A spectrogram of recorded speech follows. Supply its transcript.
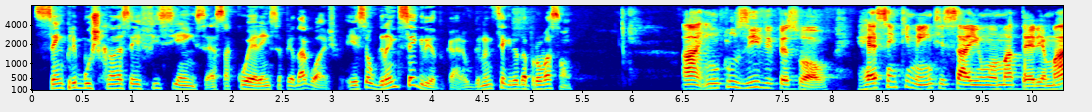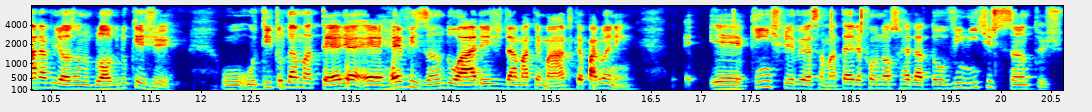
sempre buscando essa eficiência, essa coerência pedagógica. Esse é o grande segredo, cara, é o grande segredo da aprovação. Ah, inclusive, pessoal, recentemente saiu uma matéria maravilhosa no blog do QG. O, o título da matéria é Revisando áreas da matemática para o Enem. É, quem escreveu essa matéria foi o nosso redator Vinícius Santos.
